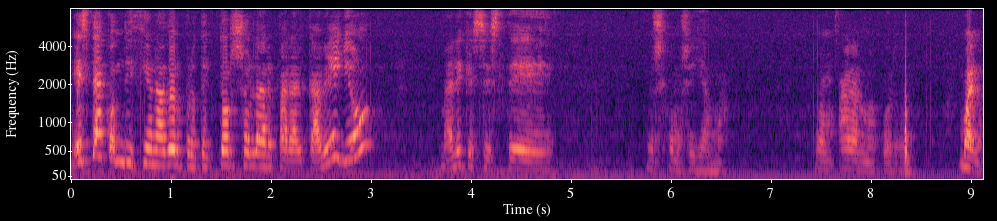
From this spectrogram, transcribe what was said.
este acondicionador protector solar para el cabello, ¿vale? Que es este, no sé cómo se llama, ahora no me acuerdo. Bueno,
